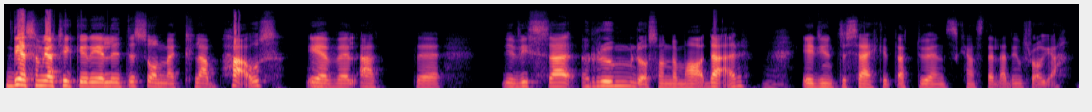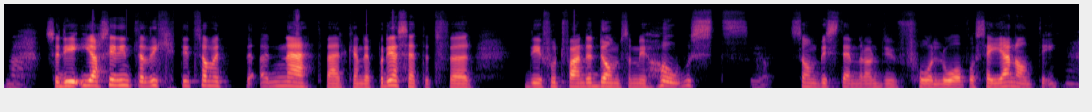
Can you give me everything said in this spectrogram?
Det som jag tycker är lite så med Clubhouse är väl att eh, i vissa rum då som de har där är det ju inte säkert att du ens kan ställa din fråga. Så det, jag ser det inte riktigt som ett eh, nätverkande på det sättet för det är fortfarande de som är hosts Ja. som bestämmer om du får lov att säga någonting. Mm.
